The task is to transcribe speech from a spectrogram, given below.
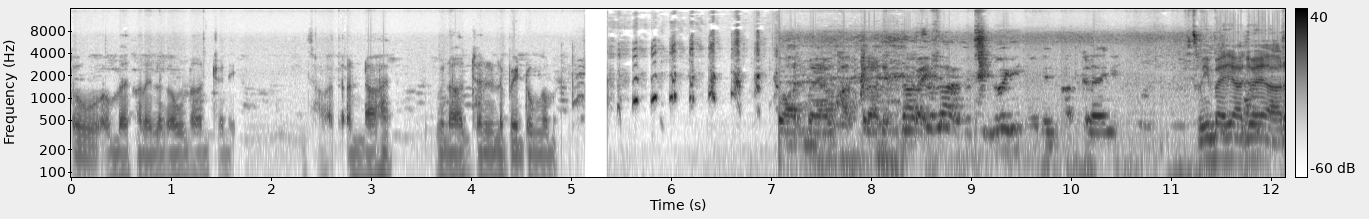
तो अब मैं खाने लगा हूँ नान चने। साथ अंडा है वो नान चने लपेटूँगा मैं। तो आज मैं आऊँ खाद कराने भाई कराएँगे समी भाई आ जाओ यार।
